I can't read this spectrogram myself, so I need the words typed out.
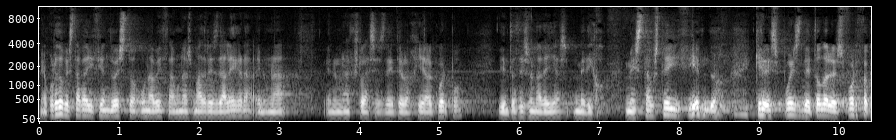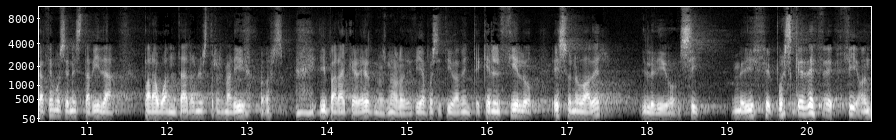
Me acuerdo que estaba diciendo esto una vez a unas madres de Alegra en, una, en unas clases de teología del cuerpo y entonces una de ellas me dijo, ¿me está usted diciendo que después de todo el esfuerzo que hacemos en esta vida para aguantar a nuestros maridos y para querernos, no, lo decía positivamente, que en el cielo eso no va a haber? Y le digo, sí, me dice, pues qué decepción.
